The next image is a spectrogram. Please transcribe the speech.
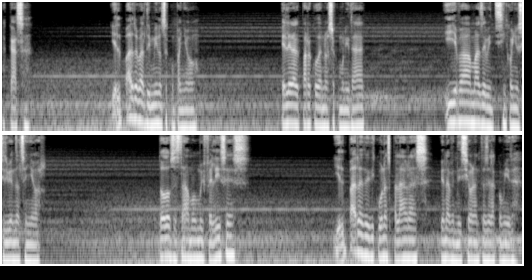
a casa y el padre Valdimir nos acompañó. Él era el párroco de nuestra comunidad y llevaba más de 25 años sirviendo al Señor. Todos estábamos muy felices y el padre dedicó unas palabras y una bendición antes de la comida.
